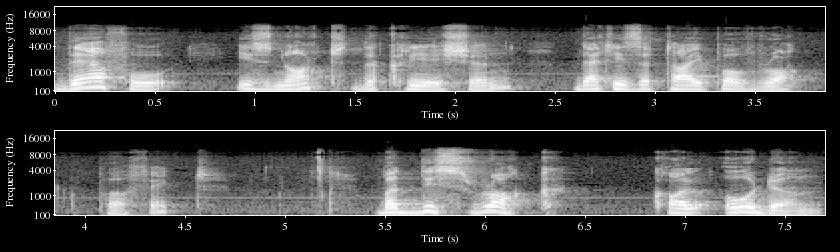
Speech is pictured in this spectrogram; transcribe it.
Therefore, is not the creation that is a type of rock perfect? But this rock called Odom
